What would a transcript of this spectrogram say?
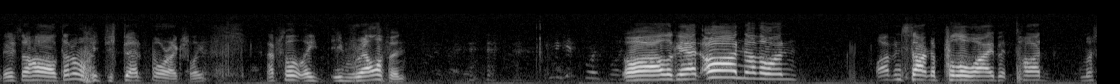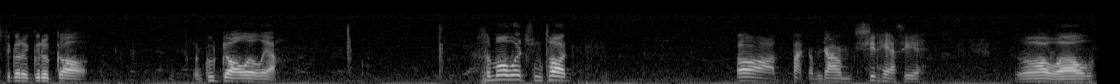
There's the hole. Don't know what he did that for, actually. Absolutely irrelevant. Oh, look out. Oh, another one. Ivan's starting to pull away, but Todd must have got a good goal. A good goal earlier. Some more words from Todd. Oh, fuck, I'm going shithouse here. Oh, well.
